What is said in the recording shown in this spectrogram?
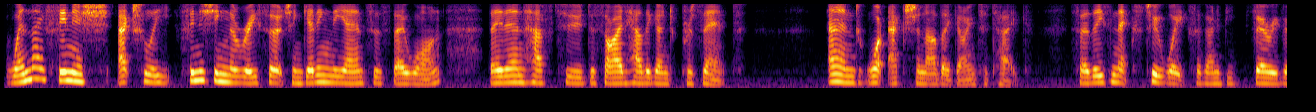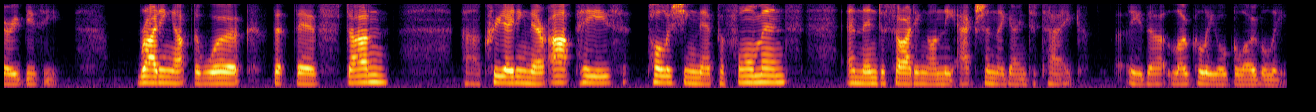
When they finish actually finishing the research and getting the answers they want, they then have to decide how they're going to present and what action are they going to take. So these next two weeks are going to be very, very busy. Writing up the work that they've done, uh, creating their art piece, polishing their performance, and then deciding on the action they're going to take, either locally or globally.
